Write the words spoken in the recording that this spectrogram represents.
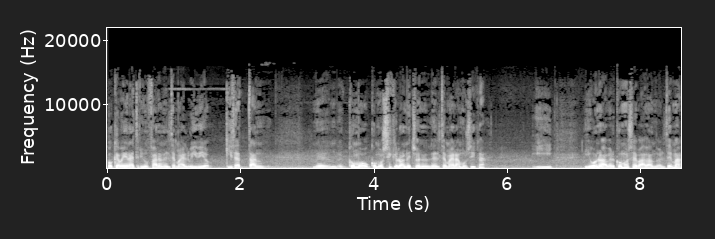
o que vayan a triunfar en el tema del vídeo, quizá tan eh, como, como sí que lo han hecho en el, tema de la música. Y, y, bueno, a ver cómo se va dando el tema.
